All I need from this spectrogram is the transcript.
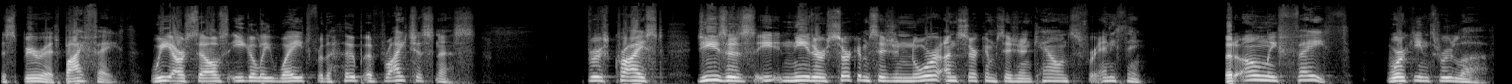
the Spirit, by faith, we ourselves eagerly wait for the hope of righteousness. Through Christ, Jesus, neither circumcision nor uncircumcision counts for anything, but only faith working through love.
